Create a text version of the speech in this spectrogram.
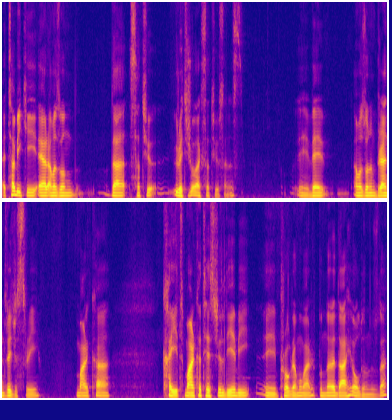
E, tabii ki eğer Amazon'da satıyor, üretici olarak satıyorsanız e, ve Amazon'un Brand Registry, marka kayıt, marka tescil diye bir e, programı var. Bunlara dahil olduğunuzda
